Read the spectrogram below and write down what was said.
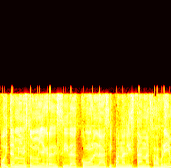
hoy también estoy muy agradecida con la psicoanalista Ana Fabré,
